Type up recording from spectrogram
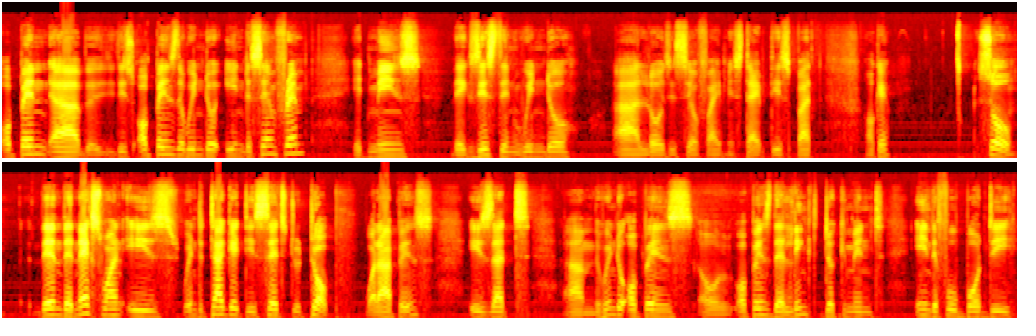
open uh, this opens the window in the same frame. It means the existing window uh, loads itself I mistyped this but okay? So then the next one is when the target is set to top what happens is that um, the window opens or opens the linked document in the full body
